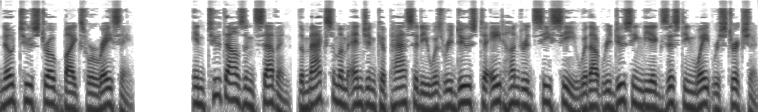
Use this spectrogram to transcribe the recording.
no two-stroke bikes were racing. In 2007, the maximum engine capacity was reduced to 800 cc without reducing the existing weight restriction.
